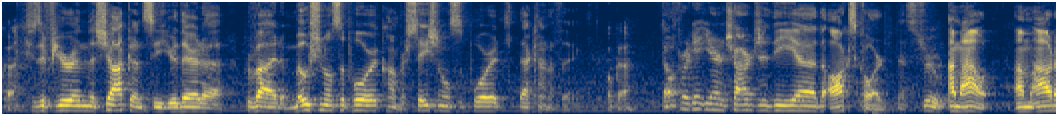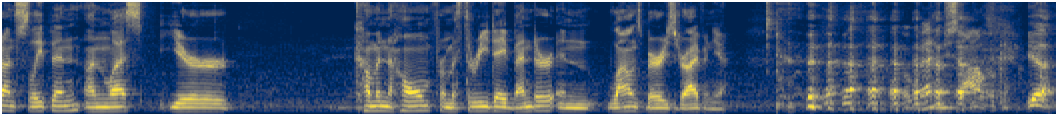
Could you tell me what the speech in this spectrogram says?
Okay. Because if you're in the shotgun seat, you're there to provide emotional support, conversational support, that kind of thing. Okay. Don't forget you're in charge of the uh, the aux cord. That's true. I'm out. I'm out on sleeping unless you're coming home from a three day bender and Lounsbury's driving you. Okay. I'm Just out. Okay. yeah.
